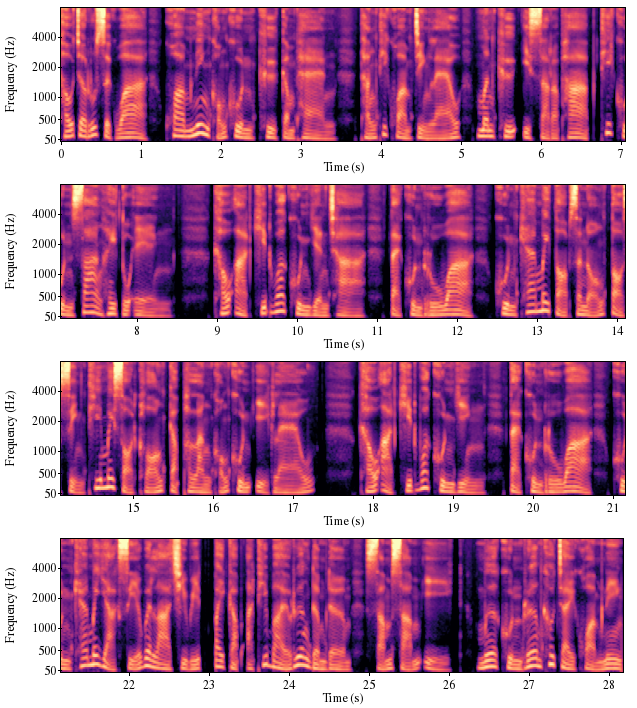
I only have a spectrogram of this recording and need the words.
เขาจะรู้สึกว่าความนิ่งของคุณคือกำแพง ทั้งที่ความจริงแล้ว มันคืออิสรภาพที่คุณสร้างให้ตัวเอง เขาอาจคิดว่าคุณเย็นชา แต่คุณรู้ว่า คุณแค่ไม่ตอบสนองต่อสิ่งที่ไม่สอดคล้องกับพลังของคุณอีกแล้ว เขาอาจคิดว่าคุณยิง แต่คุณรู้ว่า คุณแค่ไม่อยากเสียเวลาชีวิตไปกับอธิบายเรื่องเดิมๆ ซ้ำๆอีก เมื่อคุณเริ่มเข้าใจความนิ่ง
